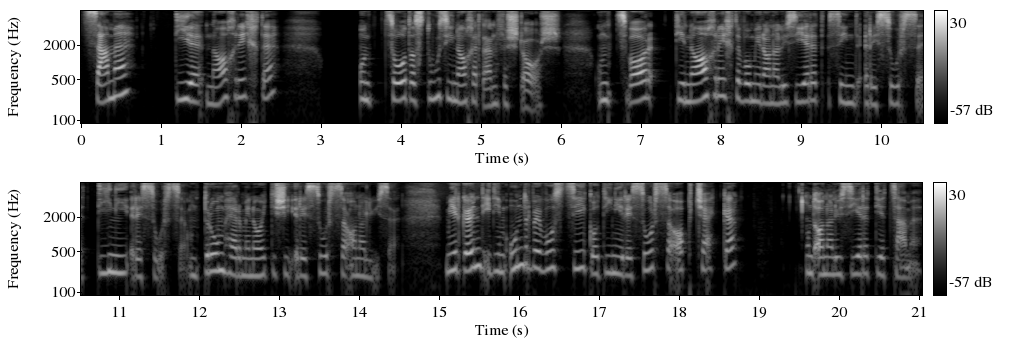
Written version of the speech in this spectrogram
zusammen die Nachrichten und so, dass du sie nachher dann verstehst. Und zwar die Nachrichten, die wir analysieren, sind Ressourcen, deine Ressourcen. Und darum hermeneutische Ressourcenanalyse. Wir gehen in deinem Unterbewusstsein deine Ressourcen abchecken und analysieren die zusammen.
